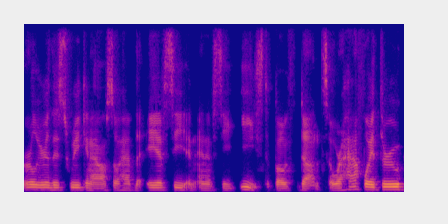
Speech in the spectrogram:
earlier this week, and I also have the AFC and NFC East both done. So we're halfway through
